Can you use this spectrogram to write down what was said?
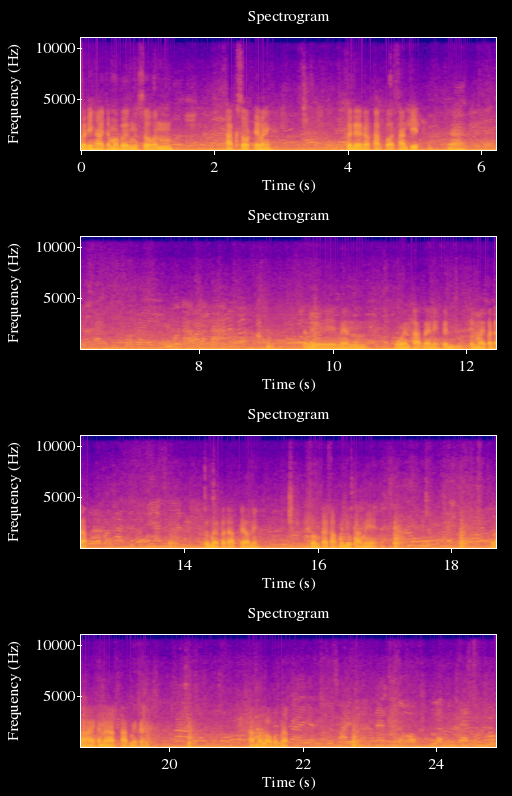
บันนี้เราจะมาเบิงโซนผักสดได้ปะเนี่ย เพิ่นเอิ้นว่าผักปลอดสารพิษอันนี้แมนโมเมนผักได้เนี่ยเป็นต้นไม้ประดับต้นไม้ประดับแถวนี่ต้นไฟผักมันอยู่ข้างนี้ร้ายขนาดผักเนี่ยก็ทำมาหลอกบังนะใส่เดือนแต่ที่ดอกเดือนหนึงแต่ที่นึง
